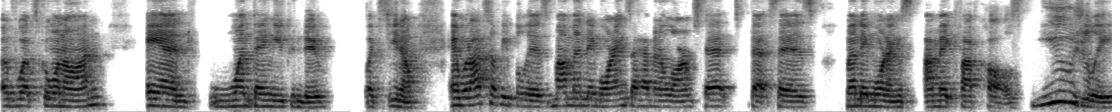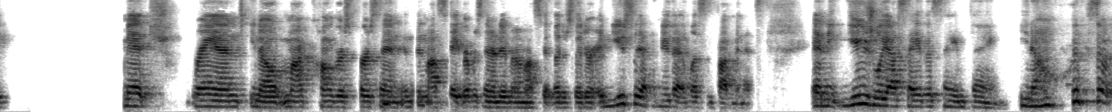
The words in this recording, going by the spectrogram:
of what's going on and one thing you can do. Like you know and what i tell people is my monday mornings i have an alarm set that says monday mornings i make five calls usually mitch rand you know my congressperson and then my state representative and my state legislator and usually i can do that in less than five minutes and usually i say the same thing you know so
